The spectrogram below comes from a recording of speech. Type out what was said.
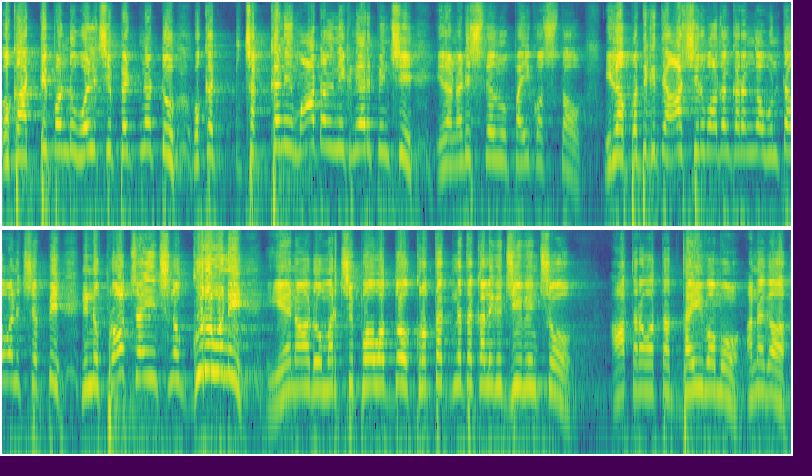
ఒక అట్టిపండు ఒలిచి పెట్టినట్టు ఒక చక్కని మాటలు నీకు నేర్పించి ఇలా నడిస్తే నువ్వు పైకి వస్తావు ఇలా బ్రతికితే ఆశీర్వాదకరంగా ఉంటావని చెప్పి నిన్ను ప్రోత్సహించిన గురువుని ఏనాడు మర్చిపోవద్దో కృతజ్ఞత కలిగి జీవించో. ఆ తర్వాత దైవము అనగా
